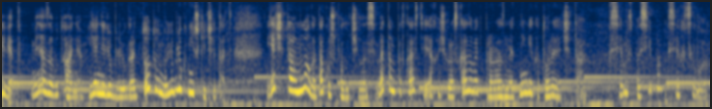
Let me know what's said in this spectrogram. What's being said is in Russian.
Привет, меня зовут Аня. Я не люблю играть в доту, но люблю книжки читать. Я читаю много, так уж получилось. В этом подкасте я хочу рассказывать про разные книги, которые я читаю. Всем спасибо, всех целую.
